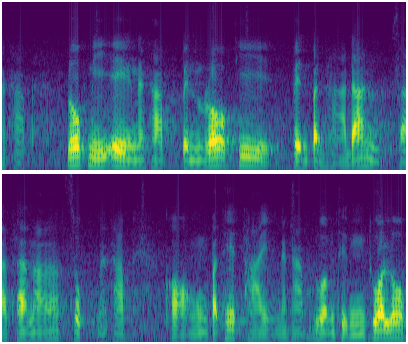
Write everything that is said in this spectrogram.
นะครับโรคนี้เองนะครับเป็นโรคที่เป็นปัญหาด้านสาธารณสุขนะครับของประเทศไทยนะครับ รวมถึงทั่วโลก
